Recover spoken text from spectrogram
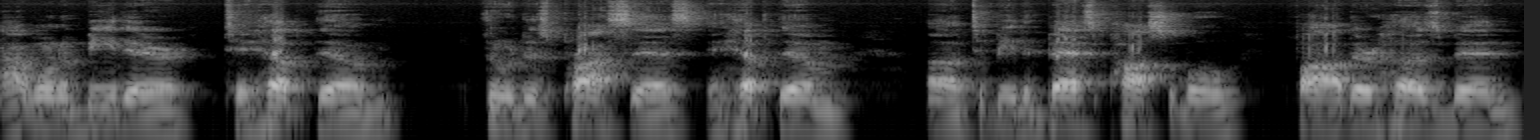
I want to be there to help them through this process and help them uh, to be the best possible father, husband,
